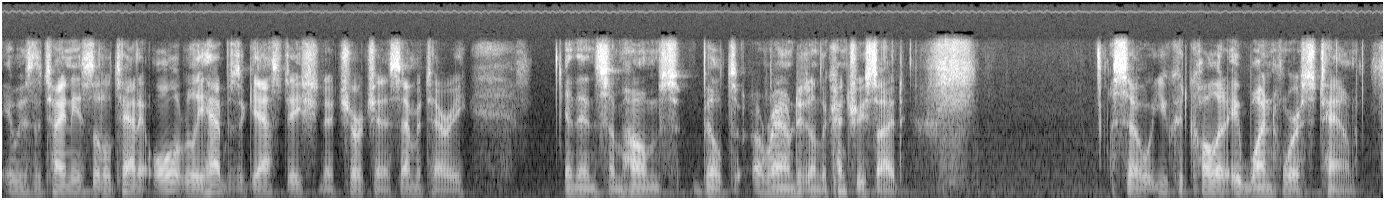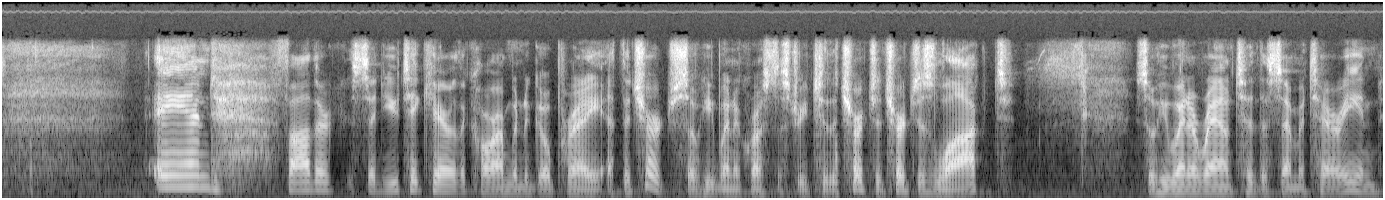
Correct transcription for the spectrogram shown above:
It was the tiniest little town. All it really had was a gas station, a church, and a cemetery, and then some homes built around it on the countryside. So you could call it a one horse town. And father said, You take care of the car. I'm going to go pray at the church. So he went across the street to the church. The church is locked. So he went around to the cemetery and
